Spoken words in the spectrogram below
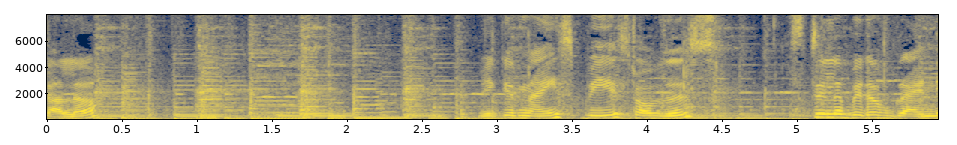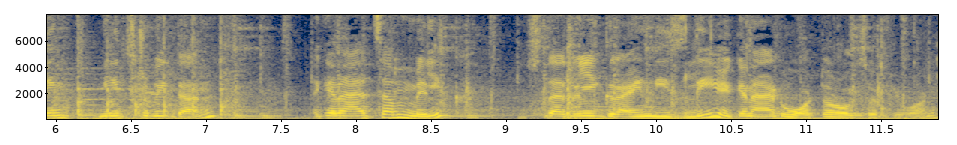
color. Make a nice paste of this. Still a bit of grinding needs to be done. I can add some milk so that it will grind easily. You can add water also if you want.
